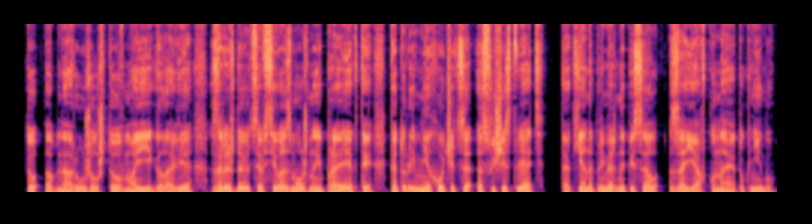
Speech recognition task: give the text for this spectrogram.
то обнаружил, что в моей голове зарождаются всевозможные проекты, которые мне хочется осуществлять. Так я, например, написал заявку на эту книгу.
